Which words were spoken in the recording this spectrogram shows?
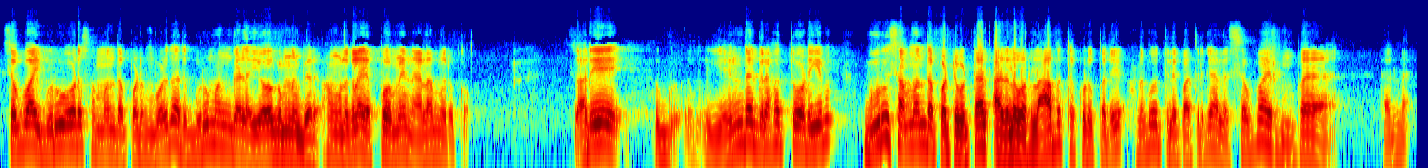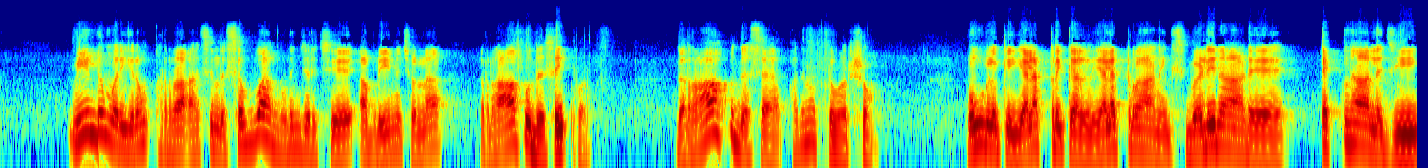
செவ்வாய் குருவோட சம்மந்தப்படும் பொழுது அது குருமங்கள யோகம்னு பேர். அவங்களுக்கெல்லாம் எப்போவுமே நிலம் இருக்கும். அதே கு- எந்த கிரகத்தோடையும் குரு சம்மந்தப்பட்டு விட்டால் அதில் ஒரு லாபத்தை கொடுப்பதை அனுபவத்தில் பார்த்துருக்கேன். அதில் செவ்வாய் ரொம்ப கருணை. மீண்டும் வருகிறோம். ரா- இந்த செவ்வாய் முடிஞ்சிருச்சு அப்படின்னு சொன்னா ராகு திசை வரும். இந்த ராகு தசை பதினெட்டு வருஷம். உங்களுக்கு எலக்ட்ரிக்கல் எலக்ட்ரானிக்ஸ் வெளிநாடு டெக்னாலஜி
